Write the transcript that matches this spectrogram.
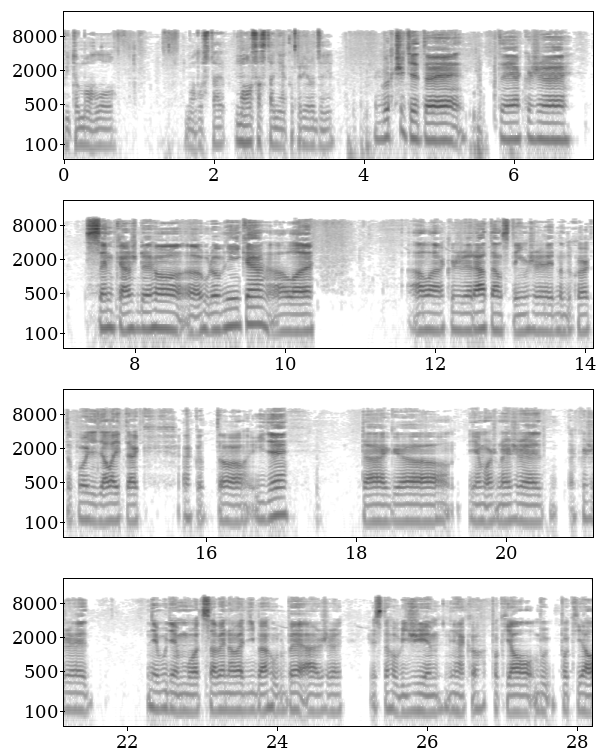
by to mohlo, mohlo, sta- mohlo sa stať nejako prirodzene. Určite to je, to je akože sen každého uh, hudobníka, ale, ale akože rátam s tým, že jednoducho ak to pôjde ďalej, tak ako to ide, tak uh, je možné, že akože nebudem môcť sa venovať iba hudbe a že, že z toho vyžijem nejako, pokiaľ, pokiaľ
